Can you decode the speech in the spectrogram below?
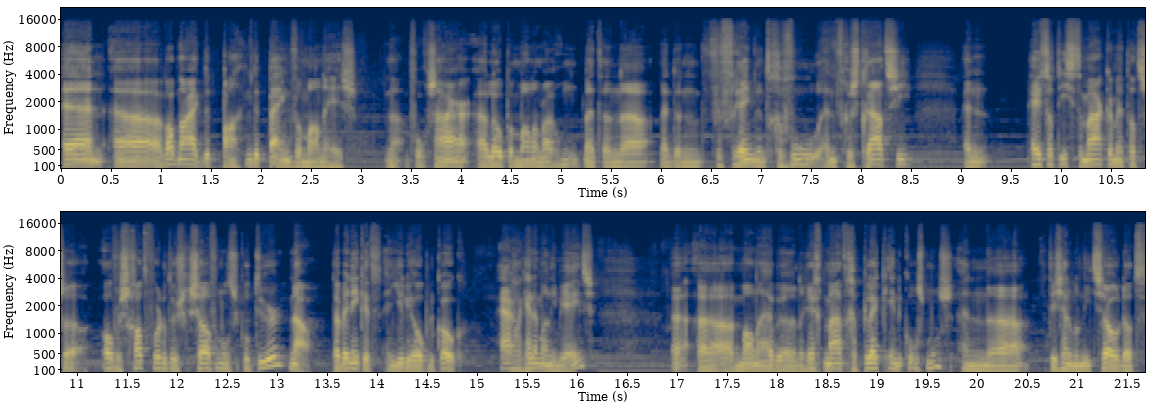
En uh, wat nou eigenlijk de, de, pijn van mannen is. Nou, volgens haar uh, lopen mannen maar rond met een, uh, met een vervreemdend gevoel en frustratie. En heeft dat iets te maken met dat ze overschat worden door zichzelf en onze cultuur? Nou, daar ben ik het en jullie hopelijk ook eigenlijk helemaal niet mee eens. Mannen hebben een rechtmatige plek in de kosmos. En het is helemaal niet zo dat,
